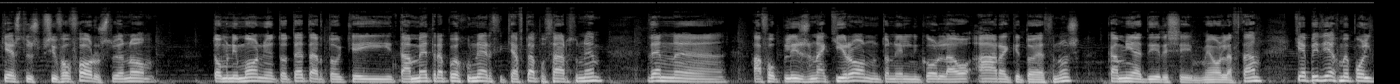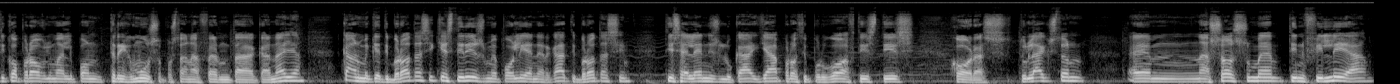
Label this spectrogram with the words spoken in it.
και στους ψηφοφόρους του. Ενώ το μνημόνιο, το τέταρτο και οι, τα μέτρα που έχουν έρθει και αυτά που θα έρθουν δεν ε, αφοπλίζουν, ακυρώνουν τον ελληνικό λαό, άρα και το έθνος. Καμία αντίρρηση με όλα αυτά. Και επειδή έχουμε πολιτικό πρόβλημα, λοιπόν, τριγμούς όπως το αναφέρουν τα κανάλια, κάνουμε και την πρόταση και στηρίζουμε πολύ ενεργά την πρόταση της Ελένης Λουκά για πρωθυπουργό αυτής της χώρας. Τουλάχιστον ε, να σώσουμε την φιλία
